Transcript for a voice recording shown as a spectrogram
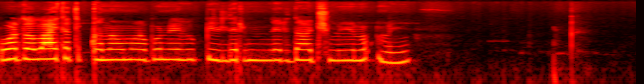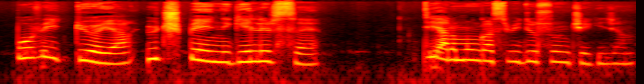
Bu arada like atıp kanalıma abone olup bildirimleri de açmayı unutmayın. Bu videoya 3 beğeni gelirse diğer Among Us videosunu çekeceğim.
